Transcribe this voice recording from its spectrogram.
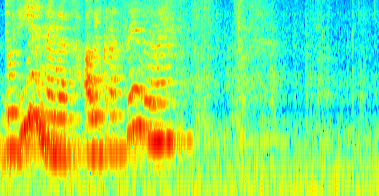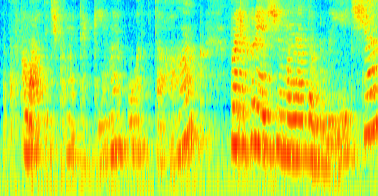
довільними, але красивими складочками такими. Отак. Перехрещуємо над обличчям,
